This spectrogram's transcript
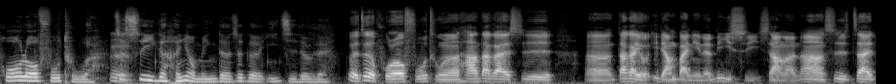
婆罗浮屠啊，嗯这是一个很有名的这个遗址，对不对？对，这个婆罗浮屠呢，它大概是呃大概有一两百年的历史以上了，那是在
